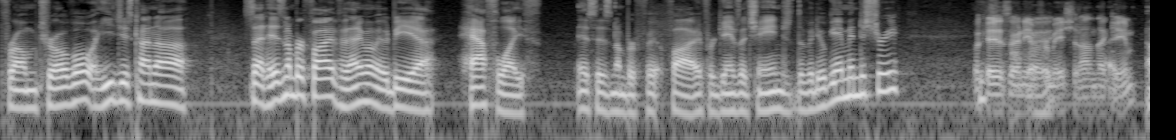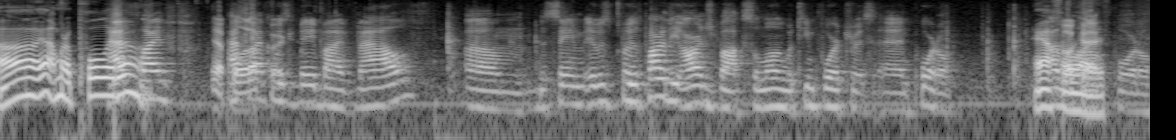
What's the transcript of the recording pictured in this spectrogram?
from Trovo. He just kind of said his number five. If anyone, it would be uh, Half Life is his number fi- five for games that changed the video game industry. Okay, is there any Okay. information on that game? Uh, yeah, I'm gonna pull it Half up. Life. Yeah, pull it up Half-Life was made by Valve. Um, the same. It was, it was part of the Orange Box, along with Team Fortress and Portal. Half I love Okay. Life. Portal.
